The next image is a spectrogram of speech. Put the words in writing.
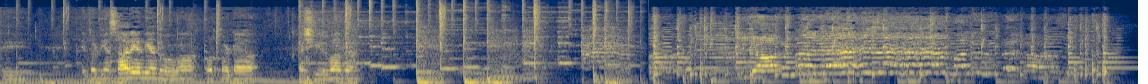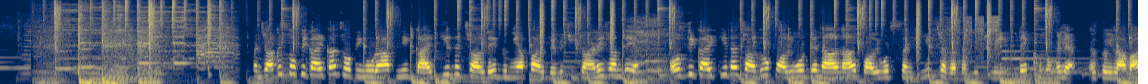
ਤੇ ਇਹ ਤੁਹਾਡੀਆਂ ਸਾਰਿਆਂ ਦੀਆਂ ਦੁਆਵਾਂ ਔਰ ਤੁਹਾਡਾ ਆਸ਼ੀਰਵਾਦ ਆ। ਯਾਰ ਮੇਰੇ ਪੰਜਾਬੀ ਸੂਫੀ ਗਾਇਕਾ ਜੋਤੀ ਨੂਰਾ ਆਪਣੀ ਗਾਇਕੀ ਦੇ ਚੱਲਦੇ ਦੁਨੀਆ ਭਰ ਦੇ ਵਿੱਚ ਜਾਣੇ ਜਾਂਦੇ ਆ। ਉਸ ਦੀ ਗਾਇਕੀ ਦਾ ਜਾਦੂ ਬਾਲੀਵੁੱਡ ਦੇ ਨਾਲ-ਨਾਲ ਬਾਲੀਵੁੱਡ ਸੰਗੀਤ ਜਗਤ ਦੇ ਵਿੱਚ ਵੀ ਦੇਖਣ ਨੂੰ ਮਿਲਿਆ। ਇਸ ਤੋਂ ਇਲਾਵਾ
